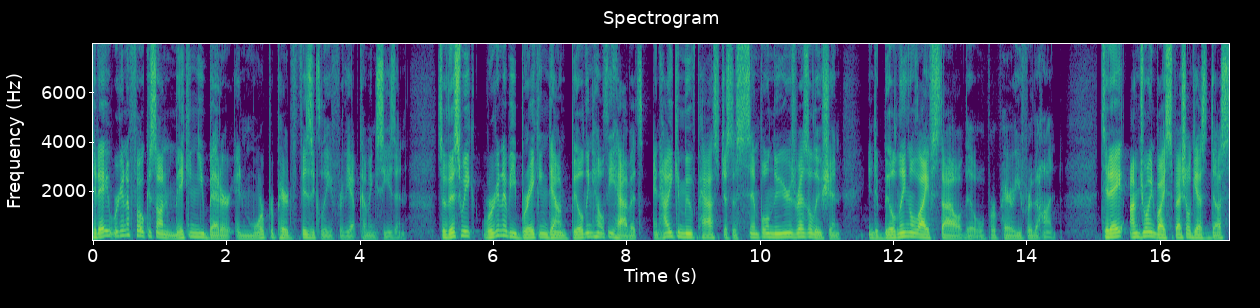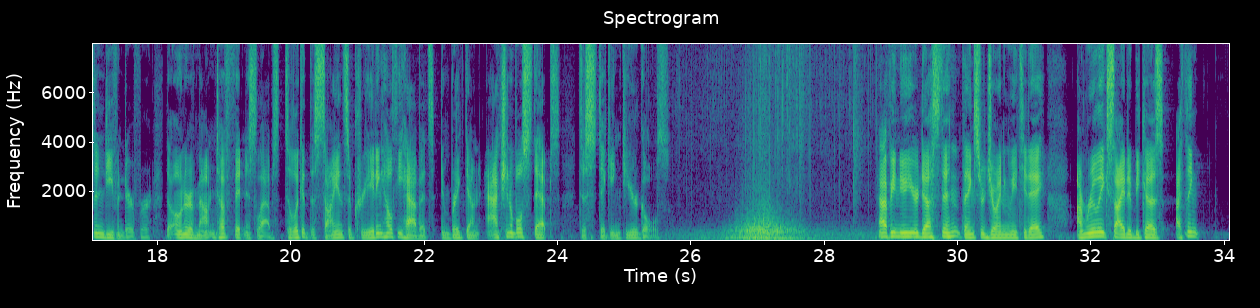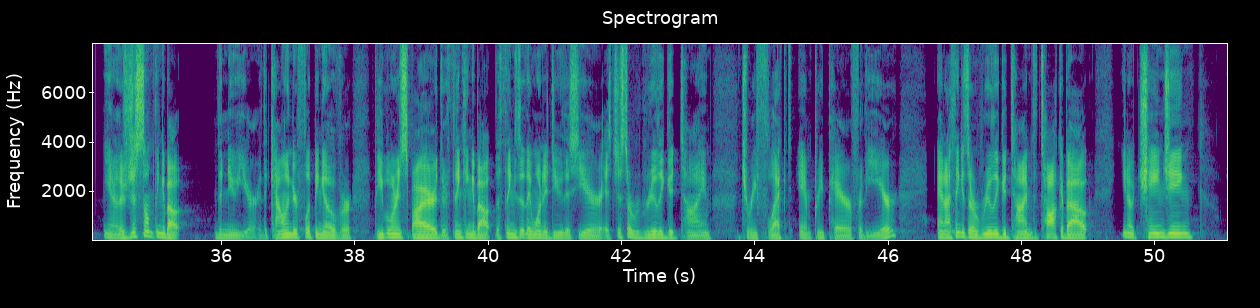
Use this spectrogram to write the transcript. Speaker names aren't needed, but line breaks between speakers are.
Today, we're going to focus on making you better and more prepared physically for the upcoming season. So, this week, we're going to be breaking down building healthy habits and how you can move past just a simple New Year's resolution into building a lifestyle that will prepare you for the hunt. Today, I'm joined by special guest Dustin Diefenderfer, the owner of Mountain Tough Fitness Labs, to look at the science of creating healthy habits and break down actionable steps to sticking to your goals. Happy New Year, Dustin. Thanks for joining me today. I'm really excited because I think, you know, there's just something about the new year, the calendar flipping over. People are inspired. They're thinking about the things that they want to do this year. It's just a really good time to reflect and prepare for the year. And I think it's a really good time to talk about, you know, changing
